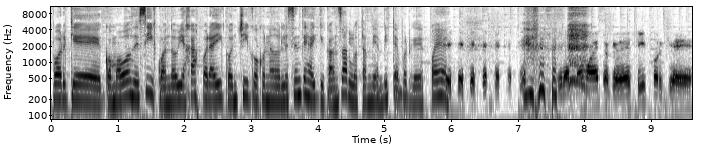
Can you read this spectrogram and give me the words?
Porque, como vos decís, cuando viajás por ahí con chicos, con adolescentes, hay que cansarlos también, ¿viste? Porque después. Mira, tomo esto que decís porque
